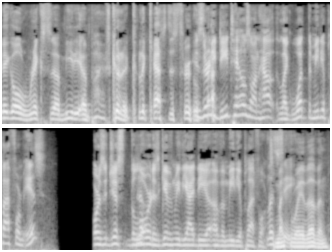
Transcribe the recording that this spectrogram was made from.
big old Rick's uh, media empire is gonna gonna cast us through. Is there any details on how, like, what the media platform is, or is it just the Lord has given me the idea of a media platform? Let's see. Microwave oven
